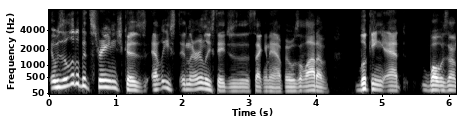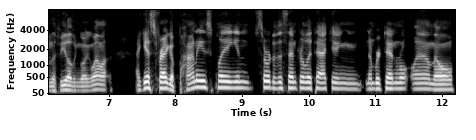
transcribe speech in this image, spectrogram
It was a little bit strange because at least in the early stages of the second half, it was a lot of looking at what was on the field and going, well, I guess Fragapane is playing in sort of the central attacking number 10 role. Well, no.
